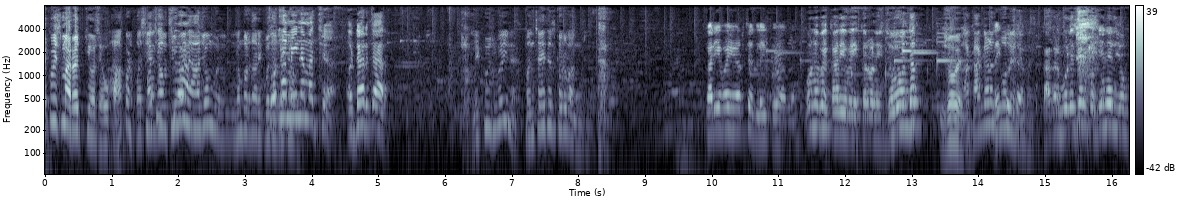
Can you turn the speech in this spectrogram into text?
એકવીસમાં રદ થયો છે હુકમ. પણ પછી અગાઉ થયું હોય ને આ જો નંબર તારીખ ચોથા મહિનામાં જ છે. અઢાર ચાર. લખ્યું જ હોય ને. પંચાયત જ કરવાનું છે. કાર્યવાહી અર્થે જ લખ્યું આપણે. કોને ભાઈ કાર્યવાહી કરવાની? જો અંદર? જોવે છે. કાગળ બોલે છે. કાગળ બોલે છે તો જેને લ્યો.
